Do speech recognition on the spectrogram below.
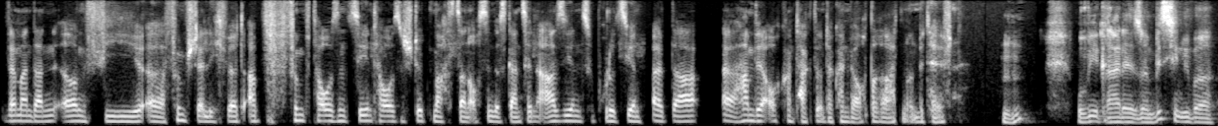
Wenn man dann irgendwie äh, fünfstellig wird, ab 5000, 10.000 Stück macht es dann auch Sinn, das Ganze in Asien zu produzieren. Äh, da äh, haben wir auch Kontakte und da können wir auch beraten und mithelfen. Mhm. Wo wir gerade so ein bisschen über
